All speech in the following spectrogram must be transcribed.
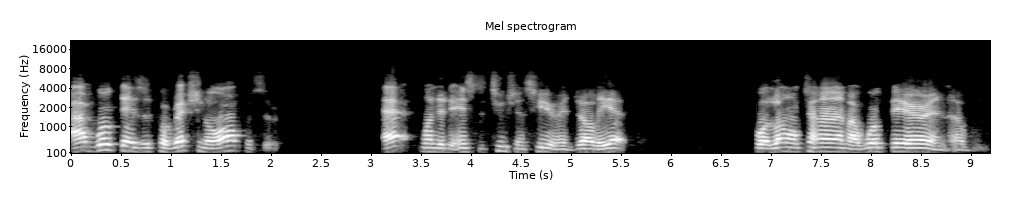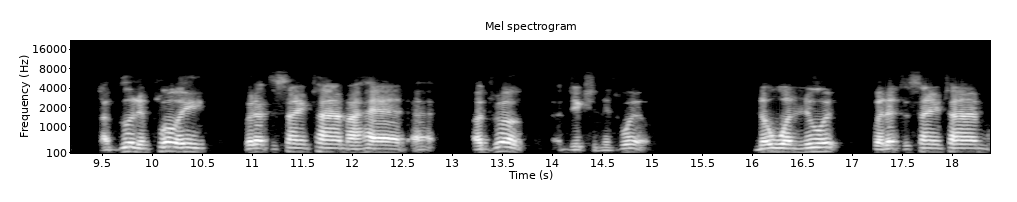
I worked as a correctional officer at one of the institutions here in Joliet. For a long time, I worked there and I was a good employee, but at the same time, I had a, a drug addiction as well. No one knew it, but at the same time,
